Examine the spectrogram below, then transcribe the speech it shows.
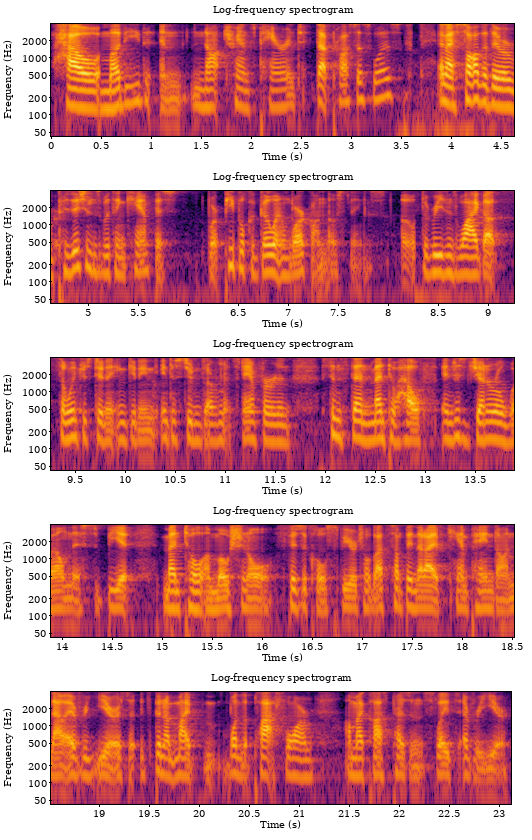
how muddied and not transparent that process was. And I saw that there were positions within campus where people could go and work on those things. Oh, the reasons why I got so interested in getting into student government Stanford, and since then, mental health and just general wellness, be it mental, emotional, physical, spiritual, that's something that I've campaigned on now every year. It's been my one of the platform on my class president slates every year.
